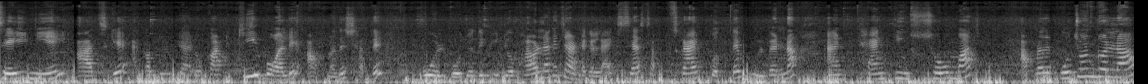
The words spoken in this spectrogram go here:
সেই নিয়েই আজকে অ্যাকাউন্টিং ট্যারো কার্ড কী বলে আপনাদের সাথে বলব। যদি ভিডিও ভালো লাগে চ্যানেলটাকে লাইক শেয়ার সাবস্ক্রাইব করতে ভুলবেন না। And thank you so much আপনাদের প্রচণ্ড লাভ,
